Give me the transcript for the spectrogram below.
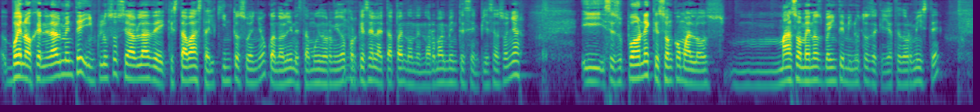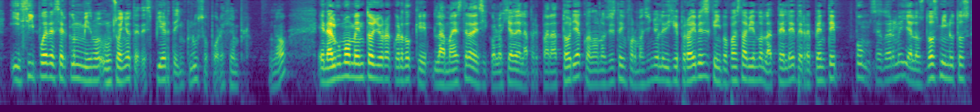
Bueno, generalmente incluso se habla de que estaba hasta el quinto sueño cuando alguien está muy dormido porque es en la etapa en donde normalmente se empieza a soñar. Y se supone que son como a los mm, más o menos 20 minutos de que ya te dormiste. Y sí puede ser que un mismo un sueño te despierte incluso, por ejemplo, ¿no? En algún momento yo recuerdo que la maestra de psicología de la preparatoria, cuando nos dio esta información, yo le dije, pero hay veces que mi papá está viendo la tele, de repente, pum, se duerme y a los dos minutos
